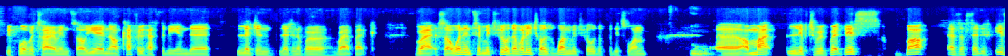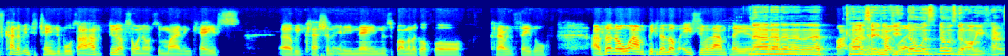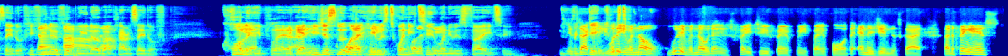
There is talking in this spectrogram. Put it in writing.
before retiring. So yeah, now Cafu has to be in there. legend, legend of a right back. Right. So I went into midfield. I've only chose one midfielder for this one. Uh, I might live to regret this, but as I said, it is kind of interchangeable. So I have do have someone else in mind in case uh, we clash on any names. But I'm gonna go for Clarence Seedorf. I don't know why I'm picking a lot of AC Milan players. No, no, no, no, no, no. Clarence Seedorf. You, no one's no one's gonna argue Clarence Seedorf. If you know football, you know Nah, about. Clarence Seedorf. Quality Yeah. player, And and, he just looked like he was 22 quality. when he was 32. Exactly. You wouldn't even know. You wouldn't even know that he's 32, 33, 34. The energy in this guy. Now, the thing is,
